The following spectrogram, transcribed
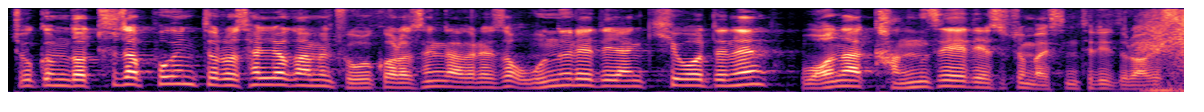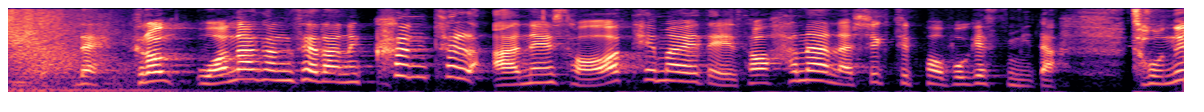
조금 더 투자 포인트로 살려가면 좋을 거라 생각을 해서 오늘에 대한 키워드는 원화 강세에 대해서 좀 말씀드리도록 하겠습니다. 네, 그런 원화 강세라는 큰 틀 안에서 테마에 대해서 하나하나씩 짚어보겠습니다. 저는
